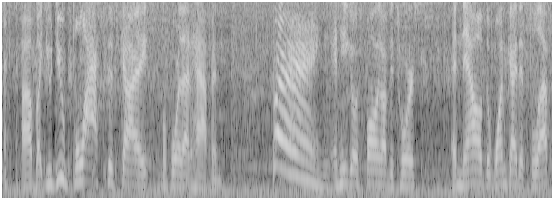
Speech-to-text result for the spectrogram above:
uh, but you do blast this guy before that happens. Bang! And he goes falling off his horse. And now the one guy that's left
